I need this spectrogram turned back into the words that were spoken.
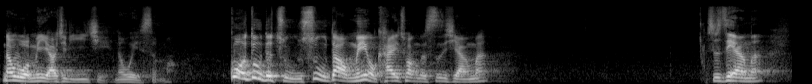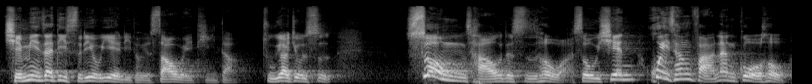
那我们也要去理解，那为什么过度的主述到没有开创的思想吗？是这样吗？前面在第十六页里头有稍微提到，主要就是宋朝的时候啊，首先会昌法难过后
